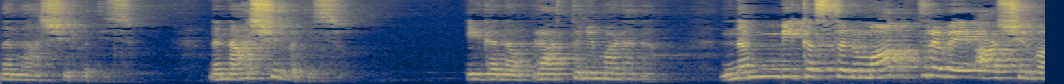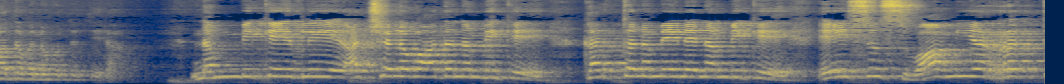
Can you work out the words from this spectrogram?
ನನ್ನ ಆಶೀರ್ವದಿಸು ನನ್ನ ಆಶೀರ್ವದಿಸು. ಈಗ ನಾವು ಪ್ರಾರ್ಥನೆ ಮಾಡೋಣ. ನಂಬಿಕಸ್ತನು ಮಾತ್ರವೇ ಆಶೀರ್ವಾದವನ್ನು ಹೊಂದುತ್ತೀರಾ? ನಂಬಿಕೆ ಇರಲಿ, ಅಚಲವಾದ ನಂಬಿಕೆ, ಕರ್ತನ ಮೇಲೆ ನಂಬಿಕೆ, ಏಸು ಸ್ವಾಮಿಯ ರಕ್ತ,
